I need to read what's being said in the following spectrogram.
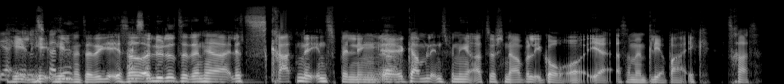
Jeg helt, helt, elsker helt det. fantastisk. Jeg sad Altså- og lyttede til den her lidt skrættende indspilning, Ja. øh, gamle indspilning af Arthur Schnabel i går, og ja, altså man bliver bare ikke træt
